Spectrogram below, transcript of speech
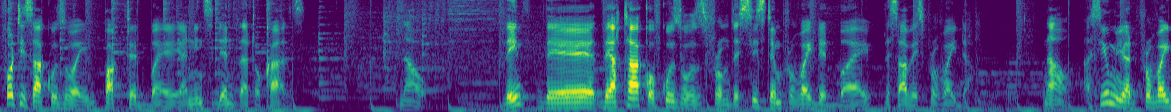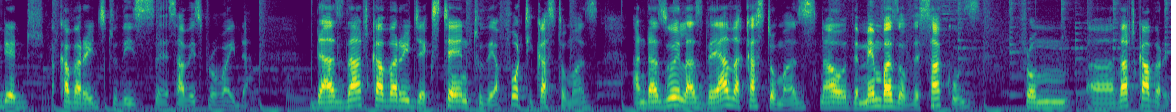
40 SACCOs were impacted by an incident that occurs. Now, the, the, the attack, of course, was from the system provided by the service provider. Now, assume you had provided a coverage to this uh, service provider. Does that coverage extend to their 40 customers and as well as the other customers, now the members of the SACCOs, from uh, that coverage?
